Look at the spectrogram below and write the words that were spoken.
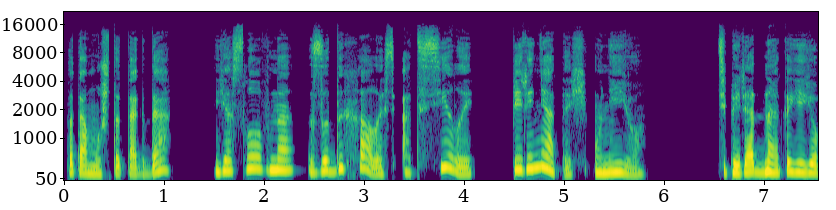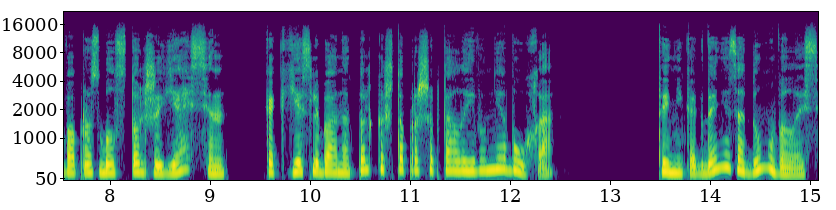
потому что тогда я словно задыхалась от силы, перенятой у нее. Теперь, однако, ее вопрос был столь же ясен, как если бы она только что прошептала его мне в ухо. «Ты никогда не задумывалась,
